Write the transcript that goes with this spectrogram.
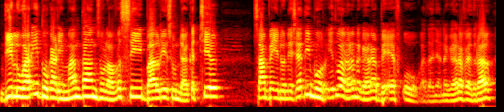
Di luar itu Kalimantan, Sulawesi, Bali, Sunda Kecil, sampai Indonesia Timur. Itu adalah negara BFO, katanya, negara federal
